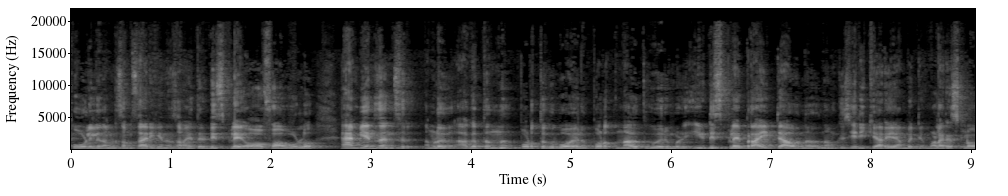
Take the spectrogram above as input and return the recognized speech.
കോളിൽ നമ്മൾ സംസാരിക്കുന്ന സമയത്ത് ഡിസ്പ്ലേ ഓഫ് ആവുള്ളൂ. ആംബിയൻ സെൻസർ നമ്മൾ അകത്തുനിന്ന് പുറത്തേക്ക് പോയാലും പുറത്തുനിന്ന് അകത്തേക്ക് വരുമ്പോൾ ഈ ഡിസ്പ്ലേ ബ്രൈറ്റ് ആവുന്നത് നമുക്ക് ശരിക്കും അറിയാൻ പറ്റും. വളരെ സ്ലോ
